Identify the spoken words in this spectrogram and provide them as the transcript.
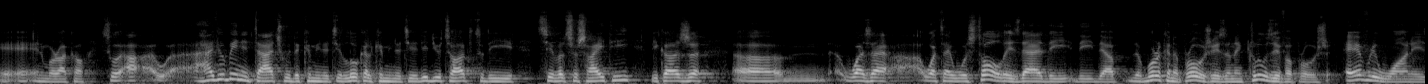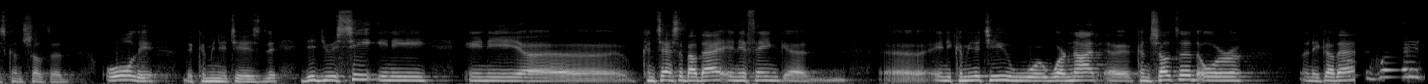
in, in Morocco. So uh, uh, have you been in touch with the community, local community? Did you talk to the civil society? Because uh, um, was I, what I was told is that the, the, the, the Moroccan approach is an inclusive approach. Everyone is consulted, all the, the communities. Did you see any, any uh, contest about that? Anything? Uh, uh, any community who were not uh, consulted or anything like that? When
